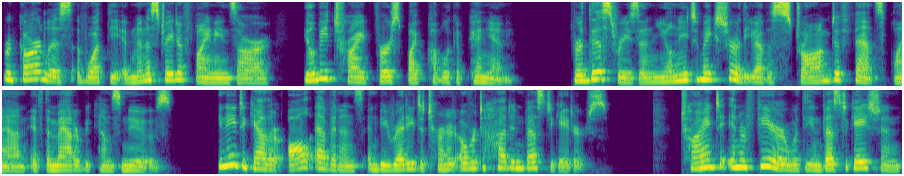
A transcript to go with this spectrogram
Regardless of what the administrative findings are, you'll be tried first by public opinion. For this reason, you'll need to make sure that you have a strong defense plan if the matter becomes news. You need to gather all evidence and be ready to turn it over to HUD investigators. Trying to interfere with the investigation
